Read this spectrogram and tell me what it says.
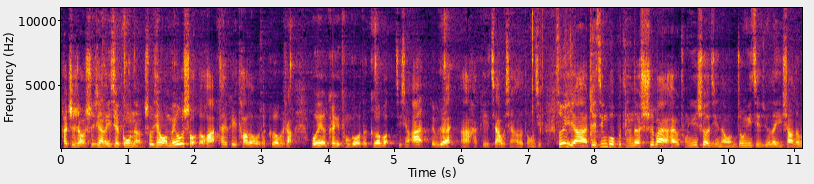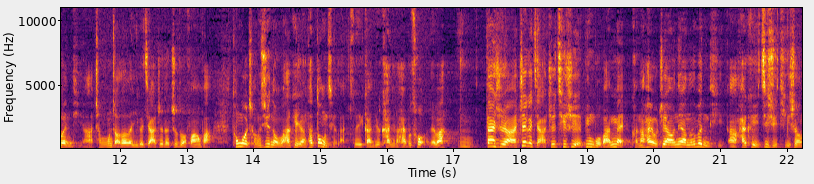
它至少实现了一些功能。首先，我没有手的话，它也可以套到我的胳膊上，我也可以通过我的胳膊进行按，对不对？啊，还可以夹我想要的东西。所以啊，这经过不停的失败还有重新设计呢，我们终于解决了以上的问题啊，成功找到了一个假肢的制作方法。通过程序呢，我还可以让它动起来，所以感觉看起来还不错，对吧？嗯。但是啊，这个假肢其实也并不完美，可能还有这样那样的问题啊，还可以继续提升。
